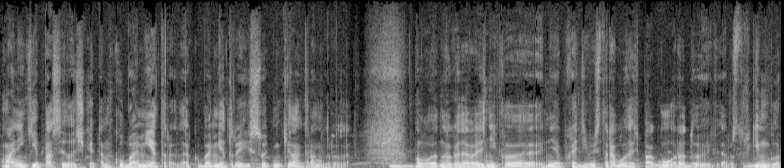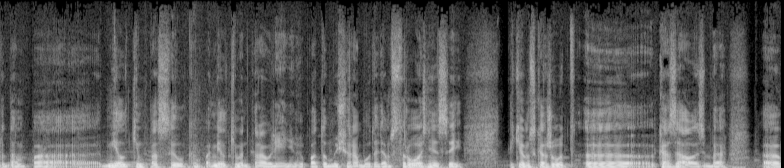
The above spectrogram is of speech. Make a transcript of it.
маленькие посылочки, там кубометры, да, кубометры и сотни килограмм груза. Mm-hmm. Вот, но когда возникла необходимость работать по городу или там с другим городом по мелким посылкам, по мелким отправлениям, и потом еще работать там с розницей, как я вам скажу, вот, э, казалось бы, э,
